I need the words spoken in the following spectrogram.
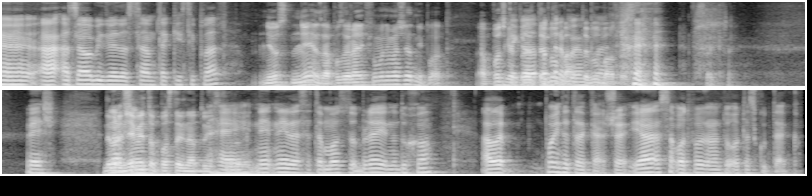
a, a za obidve dostávam taký si plat? Nie, nie, za pozeranie filmu nemáš žiadny plat. A počkaj, to, to je blbá, to je blbá. Sakra. Vieš. Dobre, no, neviem to postaviť na tú istú. Hej, ne, nedá sa to moc dobre, jednoducho. Ale pointa taká, že ja som odpovedal na tú otázku tak.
